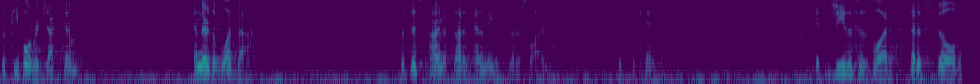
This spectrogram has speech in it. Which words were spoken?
The people reject him, and there's a bloodbath. But this time, it's not his enemies that are slaughtered, it's the king. It's Jesus' blood that is spilled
